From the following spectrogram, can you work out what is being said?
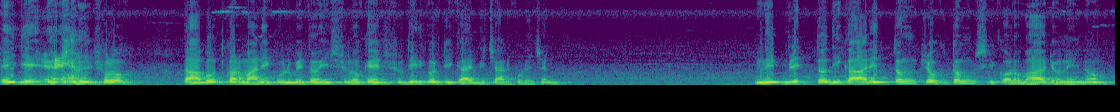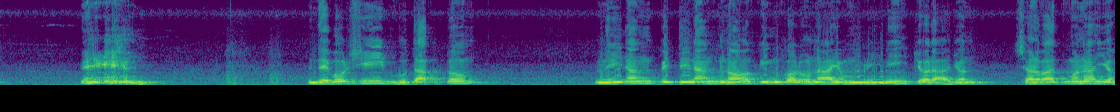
এই যে শ্লোক তাবৎ কর্মাণি কুর্বিত এই শ্লোকের সুদীর্ঘ টিকায় বিচার করেছেন। নিবৃত্তধিকারিত্বং চোক্তং শ্রীকর ভাজনেন দেবর্ষি ভূতাত্ম নৃণাং পিতৃণাং ন কিঙ্কর নায়ম মৃণী চ রাজন। সর্বাত্মনা ইহ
